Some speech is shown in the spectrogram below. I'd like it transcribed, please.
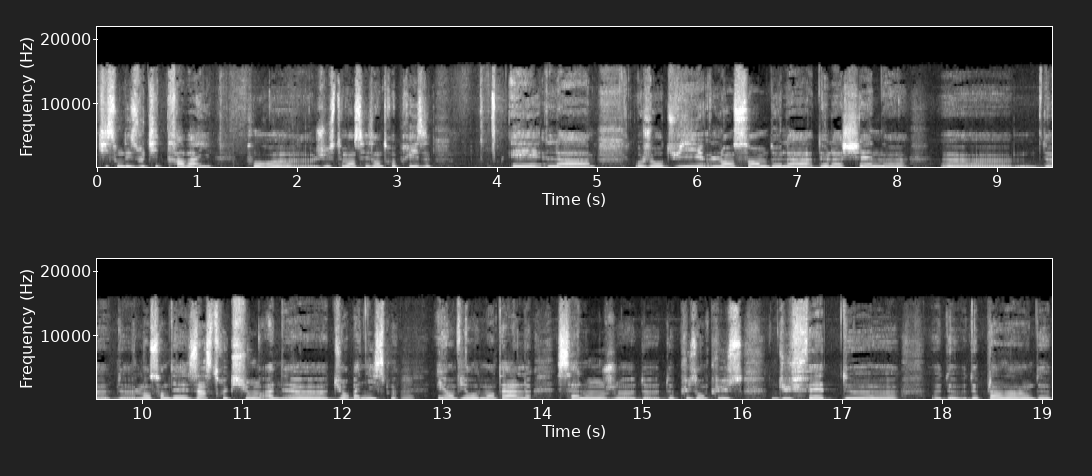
qui sont des outils de travail pour euh, justement ces entreprises et aujourd'hui l'ensemble de la de la chaîne euh, de, de l'ensemble des instructions euh, d'urbanisme mm. et environnemental s'allonge de, de, plus en plus du fait de, de, de plein de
